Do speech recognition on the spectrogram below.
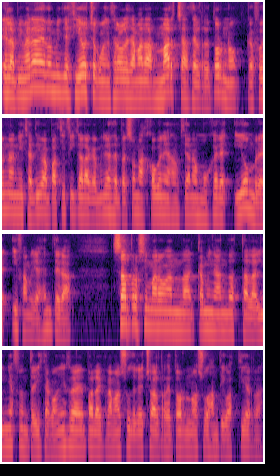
En la primera de 2018 comenzaron las llamadas Marchas del Retorno, que fue una iniciativa pacífica a la que miles de personas jóvenes, ancianas, mujeres y hombres y familias enteras se aproximaron caminando hasta la línea fronteriza con Israel para reclamar su derecho al retorno a sus antiguas tierras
